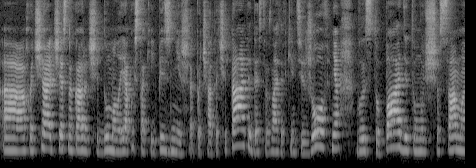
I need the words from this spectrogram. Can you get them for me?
А, Хоча, чесно кажучи, думала якось так і пізніше почати читати, десь там, знаєте, в кінці жовтня, в листопаді, тому що саме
